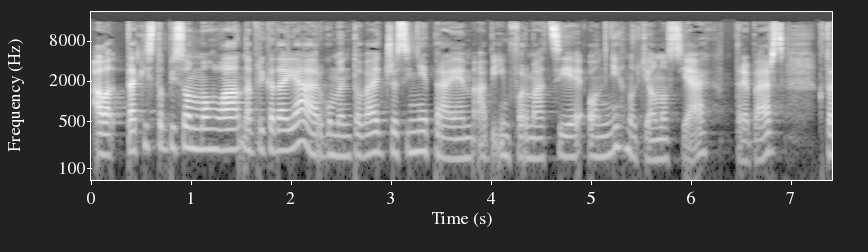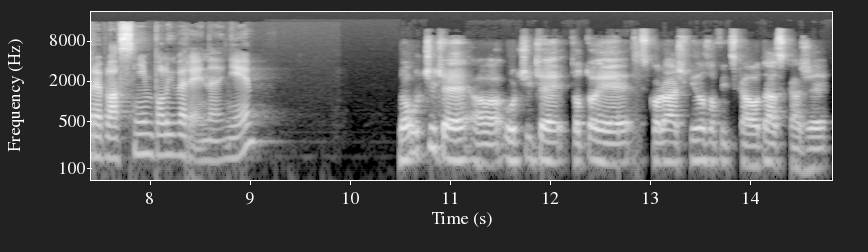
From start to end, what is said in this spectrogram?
ale takisto by som mohla napríklad aj ja argumentovať, že si neprajem, aby informácie o nehnuteľnostiach, trebárs, ktoré vlastním, boli verejné, nie? No určite, určite toto je skoro až filozofická otázka, že,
